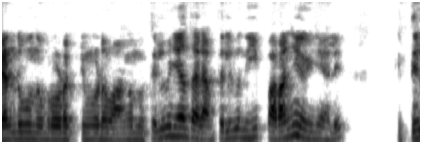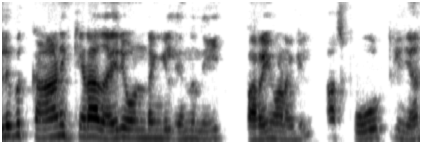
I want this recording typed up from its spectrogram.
രണ്ട് മൂന്ന് പ്രോഡക്റ്റും കൂടെ വാങ്ങുന്നു. തെളിവ് ഞാൻ തരാം. തെളിവ് നീ പറഞ്ഞു കഴിഞ്ഞാൽ തെളിവ് കാണിക്കടാ ധൈര്യം ഉണ്ടെങ്കിൽ എന്ന് നീ പറയുവാണെങ്കിൽ ആ സ്പോട്ടിൽ ഞാൻ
